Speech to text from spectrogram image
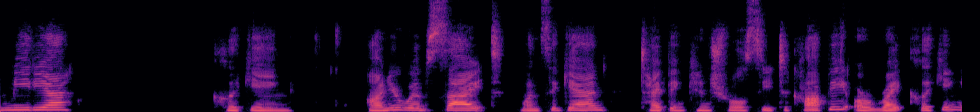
media, clicking on your website. Once again, typing control C to copy or right clicking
